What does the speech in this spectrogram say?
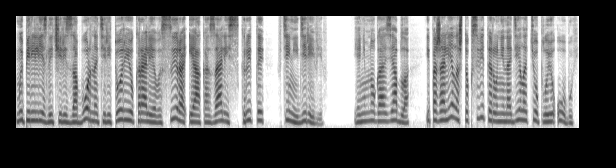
мы перелезли через забор на территорию королевы сыра и оказались скрыты в тени деревьев. Я немного озябла и пожалела, что к свитеру не надела теплую обувь.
